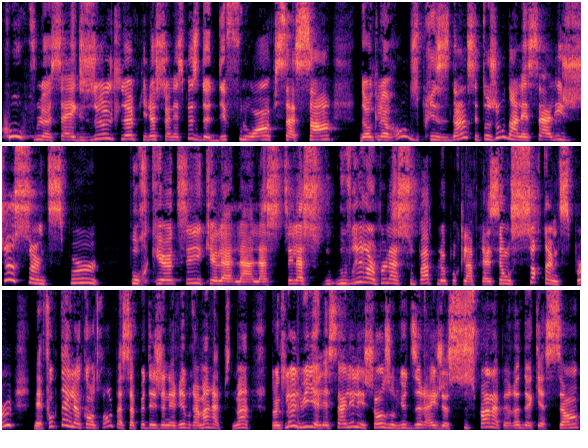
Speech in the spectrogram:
Ouf, là, ça exulte, là, puis là, c'est une espèce de défouloir, puis ça sent donc, le rôle du président, c'est toujours d'en laisser aller juste un petit peu pour que, tu sais, que la, la, la, ouvrir un peu la soupape là, pour que la pression sorte un petit peu. Mais il faut que tu aies le contrôle parce que ça peut dégénérer vraiment rapidement. Donc là, lui, il a laissé aller les choses au lieu de dire, hey, je suspends la période de questions,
